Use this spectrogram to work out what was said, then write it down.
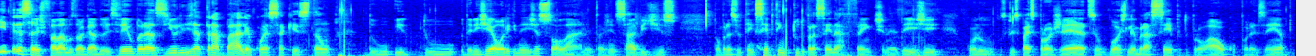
E é interessante falarmos do H2V, o Brasil ele já trabalha com essa questão do, do, da energia eólica e da energia solar, né? então a gente sabe disso. Então o Brasil tem, sempre tem tudo para sair na frente, né? desde quando os principais projetos, eu gosto de lembrar sempre do Proálcool, por exemplo.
